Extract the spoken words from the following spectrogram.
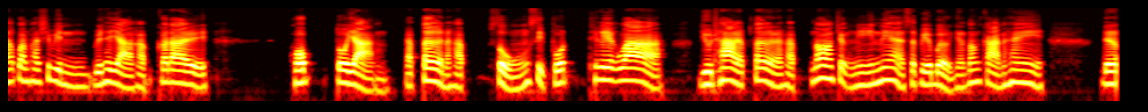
นักบรรพชีวินวิทยาครับ ก็ได้พบตัวอย่างแรปเตอร์นะครับ สูง 10 ฟุตที่เรียกว่ายูทาแรปเตอร์นะครับ นอกจากนี้เนี่ยสปีลเบิร์กยังต้องการให้ไดโน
